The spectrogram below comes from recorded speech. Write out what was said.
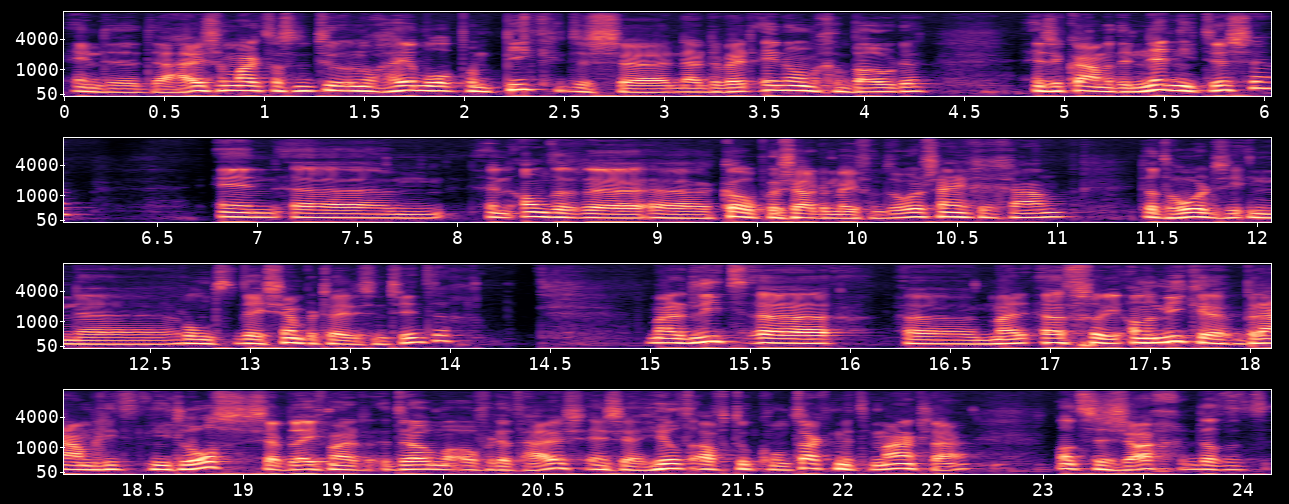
En de, de huizenmarkt was natuurlijk nog helemaal op een piek. Dus uh, nou, er werd enorm geboden. En ze kwamen er net niet tussen. En een andere koper zou ermee vandoor zijn gegaan. Dat hoorden ze in uh, rond december 2020. Maar het liet, uh, uh, maar, sorry, Annemieke Braam liet het niet los. Zij bleef maar dromen over dat huis. En ze hield af en toe contact met de makelaar. Want ze zag dat het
